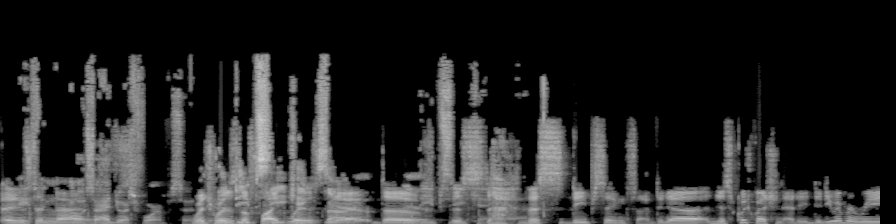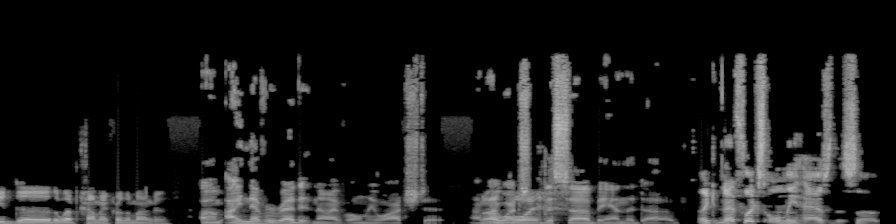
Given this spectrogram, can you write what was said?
It's Eighth a and- uh, oh, so I had you watch four episodes. which The was the, Deep fight with yeah saga. the Deep Sea this, King, yeah. this deep sing side. Did uh just quick question, Eddie? Did you ever read the the webcomic or the manga? um, I never read it. No, I've only watched it. Um, I Oh, watched boy. the sub and the dub. I think Netflix only has the sub,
